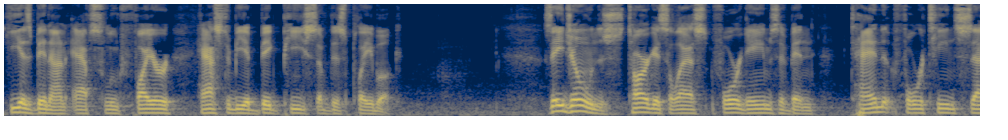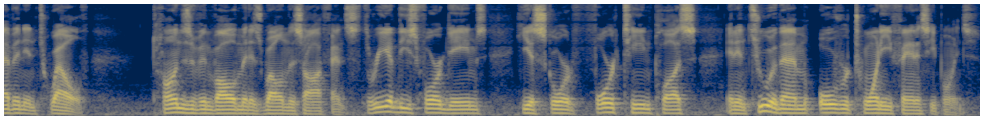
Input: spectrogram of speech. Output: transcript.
He has been on absolute fire, has to be a big piece of this playbook. Zay Jones' targets the last four games have been 10, 14, 7, and 12. Tons of involvement as well in this offense. Three of these four games, he has scored 14 plus, and in two of them, over 20 fantasy points.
